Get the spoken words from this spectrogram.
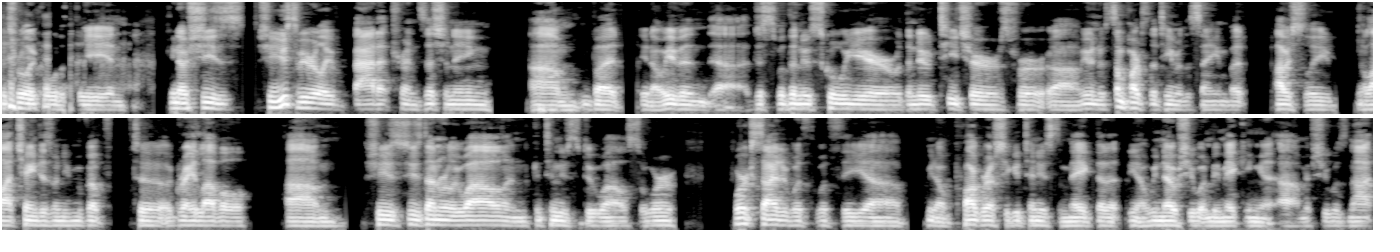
it's really cool to see. And you know, she's she used to be really bad at transitioning, um, but you know, even uh, just with the new school year, with the new teachers, for uh, even if some parts of the team are the same, but obviously a lot changes when you move up to a grade level. Um, she's she's done really well and continues to do well. So we're we're excited with with the uh, you know progress she continues to make that you know we know she wouldn't be making it um, if she was not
